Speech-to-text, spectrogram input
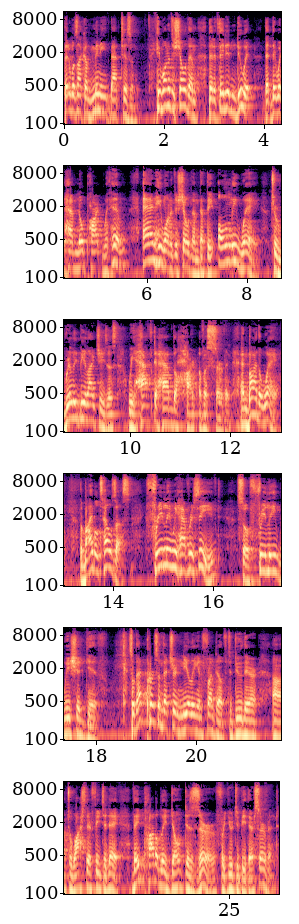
that it was like a mini baptism. He wanted to show them that if they didn't do it, that they would have no part with him. And he wanted to show them that the only way to really be like Jesus, we have to have the heart of a servant. And by the way, the Bible tells us, freely we have received, so freely we should give. So that person that you're kneeling in front of to do their uh, to wash their feet today, they probably don't deserve for you to be their servant.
